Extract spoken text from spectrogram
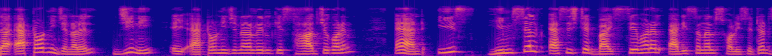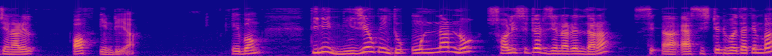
the attorney general যিনি এই অ্যাটর্নি জেনারেলকে সাহায্য করেন। And is himself assisted by several additional solicitor general of India এবং তিনি নিজেও কিন্তু অন্যান্য সলিসিটার জেনারেল দ্বারা অ্যাসিস্টেড হয়ে থাকেন বা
